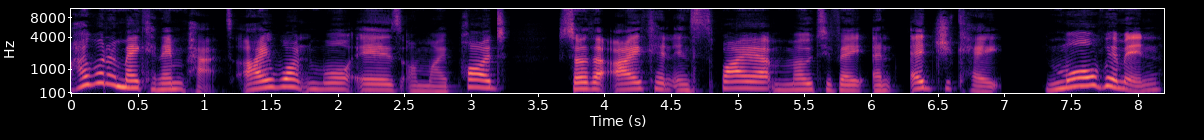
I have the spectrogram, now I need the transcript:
I want to make an impact. I want more ears on my pod so that I can inspire, motivate, and educate more women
